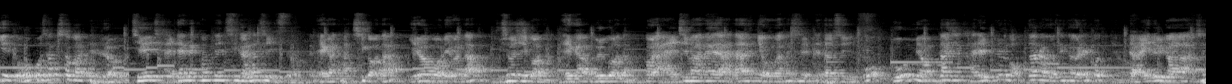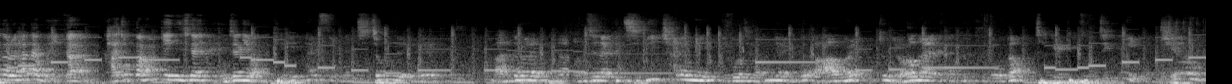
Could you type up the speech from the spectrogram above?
이게 너무 상처가 되더라고요. 제일 잘 되는 컨텐츠가 사실 있어요. 내가 다치거나 잃어버리거나 부셔지거나 내가 물거나 그걸 알지만은 안 하는 경우가 사실 대다수이고 좋은 면까지 가릴 필요는 없다라고 생각을 했거든요. 아이들과 채널을 하다 보니까 가족과 함께 있는 시간이 굉장히 많아요. 개입할 수 있는 지점들을 만들어야 된다. 언제나 그 집이 촬영이 이루어지는 환경이고 마음을 좀 열어놔야 되는 그 부모가 자기를 계속 찍고 있는 쉐어런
